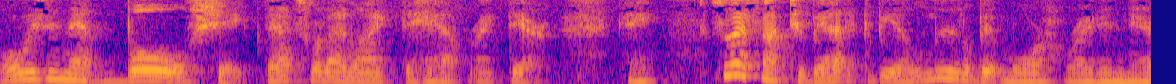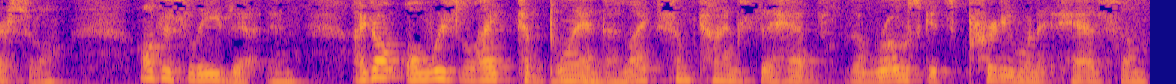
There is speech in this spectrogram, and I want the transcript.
Always in that bowl shape. That's what I like to have right there. Okay. So that's not too bad. It could be a little bit more right in there. So I'll just leave that. And I don't always like to blend. I like sometimes to have the rose gets pretty when it has some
